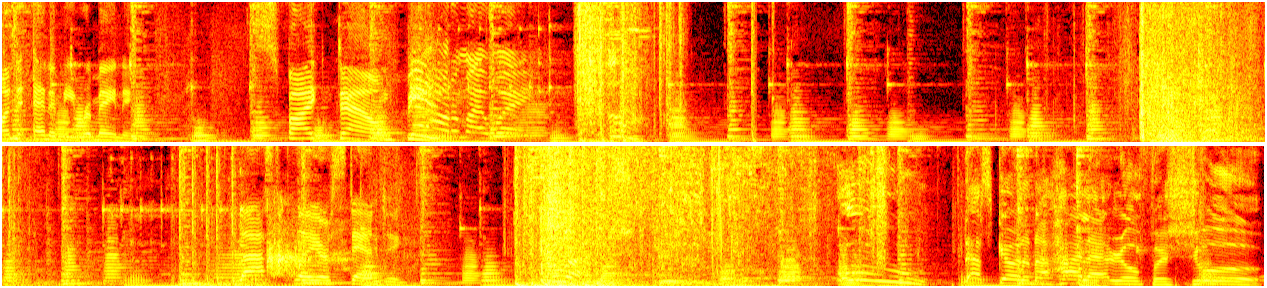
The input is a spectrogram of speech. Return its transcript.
One enemy remaining. Spike down B. Get out of my way. Last player standing. Ooh, that's going on a highlight reel for sure.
